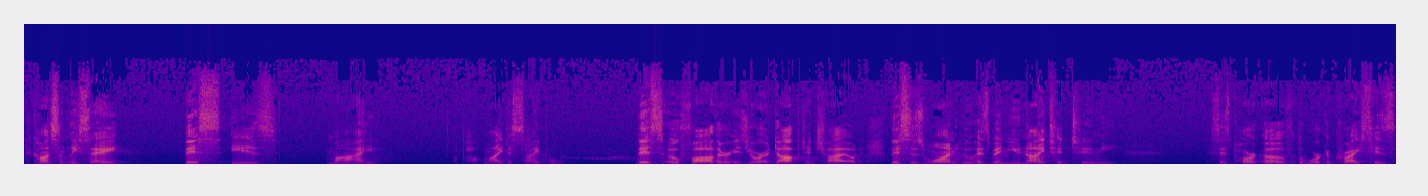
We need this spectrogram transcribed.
To constantly say, This is my, my disciple. This, O Father, is your adopted child. This is one who has been united to me. This is part of the work of Christ, his,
